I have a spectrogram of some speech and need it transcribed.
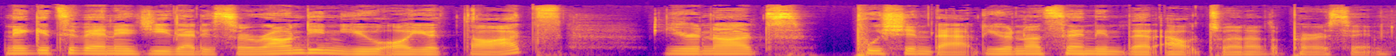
negative energy that is surrounding you or your thoughts, you're not pushing that. You're not sending that out to another person.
